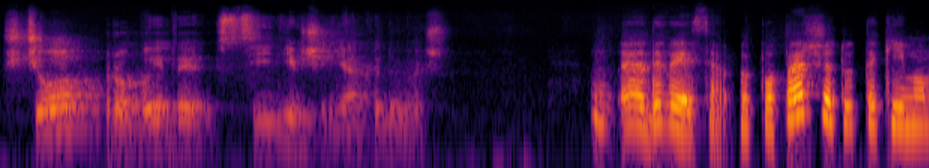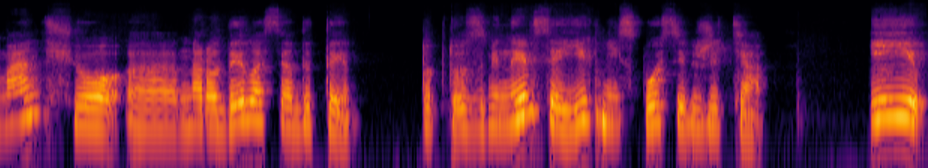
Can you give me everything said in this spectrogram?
Що робити з цією дівчині, як ти думаєш? Е, Дивися, по-перше, тут такий момент, що е, народилася дитина, тобто змінився їхній спосіб життя. І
